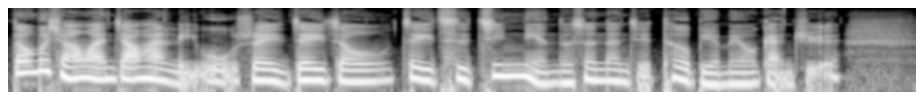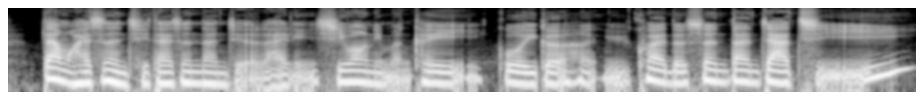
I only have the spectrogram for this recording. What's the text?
都不喜欢玩交换礼物，所以这一周这一次今年的圣诞节特别没有感觉。但我还是很期待圣诞节的来临，希望你们可以过一个很愉快的圣诞假期。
